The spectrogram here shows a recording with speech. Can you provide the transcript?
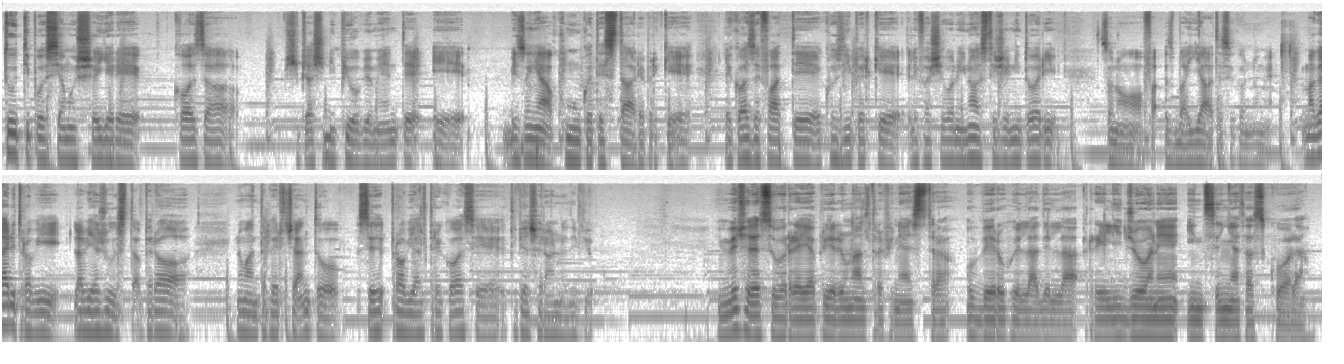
tutti possiamo scegliere cosa ci piace di più, ovviamente, e bisogna comunque testare, perché le cose fatte così perché le facevano i nostri genitori sono fa- sbagliate, secondo me. Magari trovi la via giusta, però il 90% se provi altre cose ti piaceranno di più. Invece adesso vorrei aprire un'altra finestra, ovvero quella della religione insegnata a scuola.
